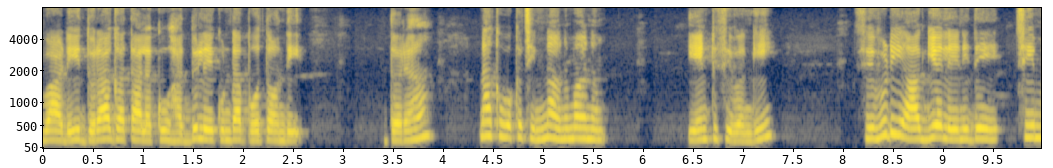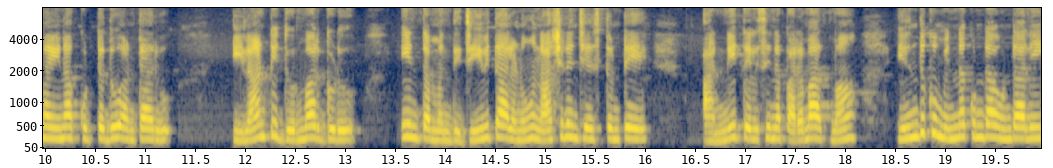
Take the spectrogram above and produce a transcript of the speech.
వాడి దురాఘాతాలకు హద్దు లేకుండా పోతోంది. దొరా నాకు ఒక చిన్న అనుమానం. ఏంటి శివంగి? శివుడి ఆజ్ఞ లేనిదే చీమైనా కుట్టదు అంటారు. ఇలాంటి దుర్మార్గుడు ఇంతమంది జీవితాలను నాశనం చేస్తుంటే అన్నీ తెలిసిన పరమాత్మ ఎందుకు మిన్నకుండా ఉండాలి?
